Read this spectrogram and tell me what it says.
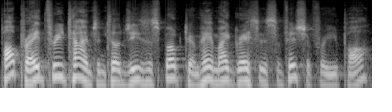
Paul prayed three times until Jesus spoke to him. Hey, my grace is sufficient for you, Paul.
